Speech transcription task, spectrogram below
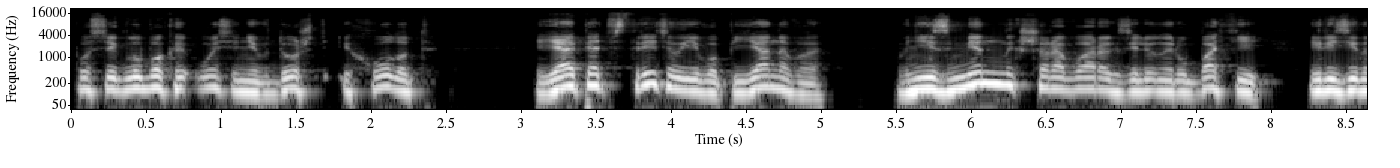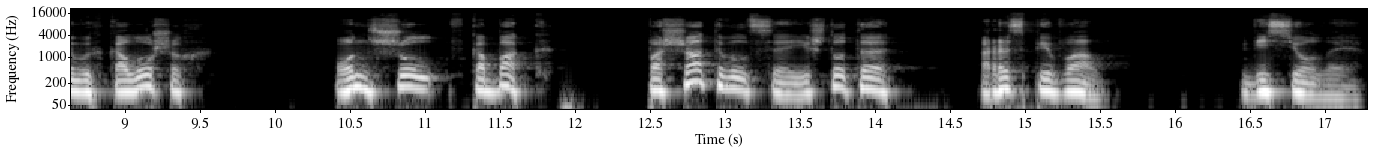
После глубокой осени в дождь и холод я опять встретил его пьяного в неизменных шароварах зеленой рубахи и резиновых калошах. Он шел в кабак, пошатывался и что-то распевал веселое.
